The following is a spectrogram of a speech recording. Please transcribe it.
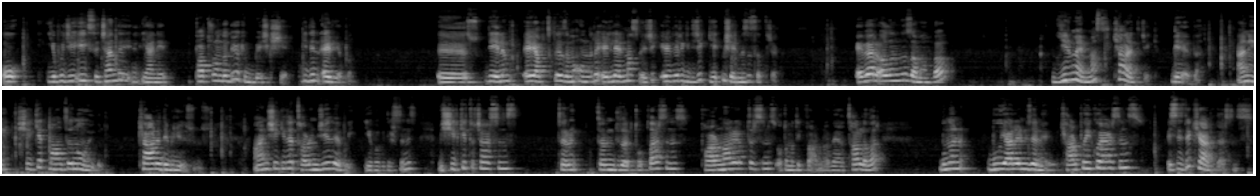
O yapıcıyı ilk seçen de yani patron da diyor ki bu 5 kişi gidin ev yapın. Ee, diyelim ev yaptıkları zaman onlara 50 elmas verecek. Evleri gidecek 70 elması satacak. Evler alındığı zaman da 20 elmas kar edecek bir evden. Yani şirket mantığına uygun. Kar edebiliyorsunuz. Aynı şekilde tarımcıya da yap- yapabilirsiniz. Bir şirket açarsınız. Tarım, tarımcıları toplarsınız. Farmlar yaptırırsınız. Otomatik farmlar veya tarlalar. Bunların bu yerlerin üzerine kar payı koyarsınız. Ve siz de kar edersiniz.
